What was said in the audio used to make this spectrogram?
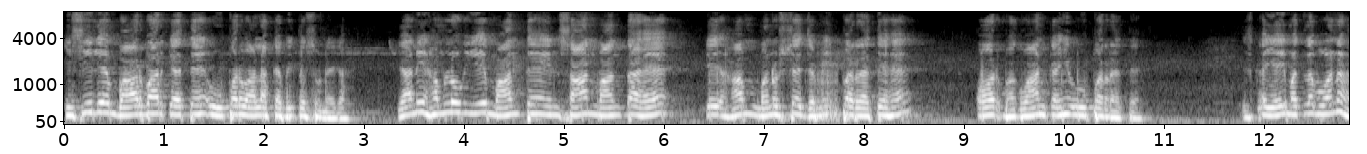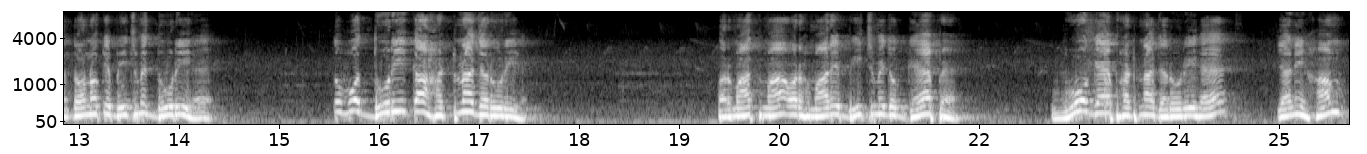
इसीलिए हम बार बार कहते हैं, ऊपर वाला कभी तो सुनेगा। यानी हम लोग ये मानते हैं, इंसान मानता है कि हम मनुष्य ज़मीन पर रहते हैं और भगवान कहीं ऊपर रहते हैं। इसका यही मतलब हुआ ना, दोनों के बीच में दूरी है। तो वो दूरी का हटना ज़रूरी है। परमात्मा और हमारे बीच में जो गैप है, वो गैप हटना ज़रूरी है, यानी हम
